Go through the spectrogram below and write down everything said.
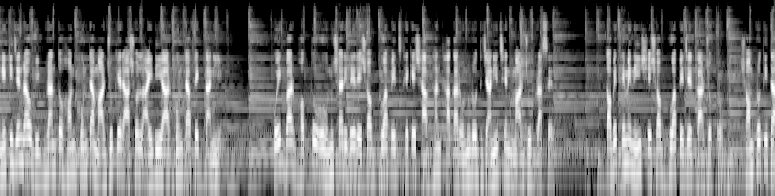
নেটিজেনরাও বিভ্রান্ত হন কোনটা মার্জুকের আসল আইডি আর কোনটা ফেক তা নিয়ে। কয়েকবার ভক্ত ও অনুসারীদের এসব ভুয়া পেজ থেকে সাবধান থাকার অনুরোধ জানিয়েছেন মার্জুক রাসেল। তবে থেমে নেই সেসব ভুয়া পেজের কার্যক্রম। সম্প্রতি তা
